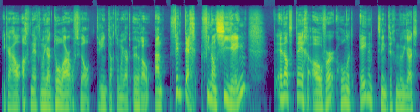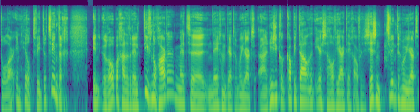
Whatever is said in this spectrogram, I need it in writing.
Ik herhaal 98 miljard dollar, oftewel 83 miljard euro, aan fintech-financiering. En dat tegenover 121 miljard dollar in heel 2020. In Europa gaat het relatief nog harder met uh, 39 miljard aan risicokapitaal in het eerste halfjaar tegenover 26 miljard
